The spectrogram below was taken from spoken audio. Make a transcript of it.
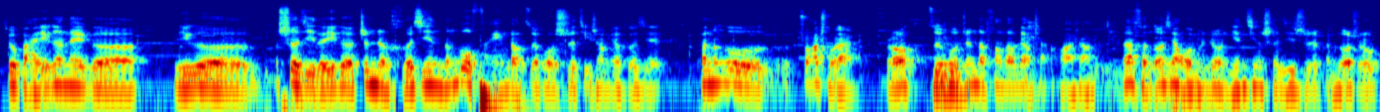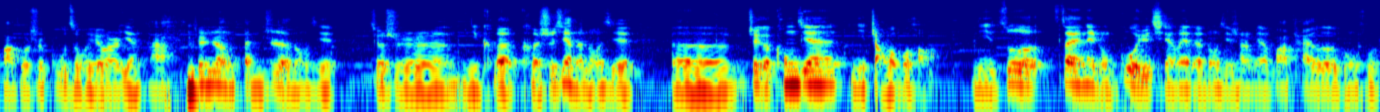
就把一个那个一个设计的一个真正核心，能够反映到最后实体上面核心，他能够抓出来，然后最后嗯真的放到量产化上。那很多像我们这种年轻设计师，很多时候画图是顾左右而言他，真正本质的东西就是你可可实现的东西，呃，这个空间你掌握不好，你做在那种过于前卫的东西上面花太多的功夫，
